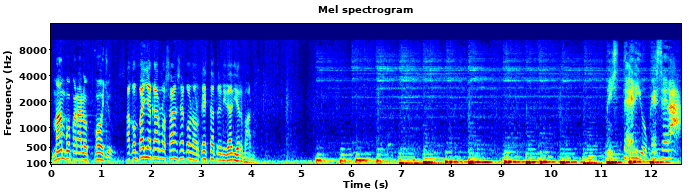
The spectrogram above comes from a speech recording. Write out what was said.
Mambo para los Pollos. Acompaña a Carlos Sanza con la Orquesta Trinidad y Hermano. Misterio, ¿qué será?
